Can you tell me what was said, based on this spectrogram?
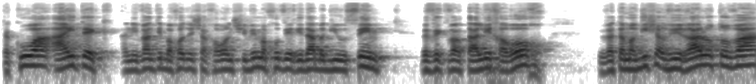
תקוע, ההייטק, אני הבנתי בחודש האחרון 70% ירידה בגיוסים וזה כבר תהליך ארוך, ואתה מרגיש אווירה לא טובה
